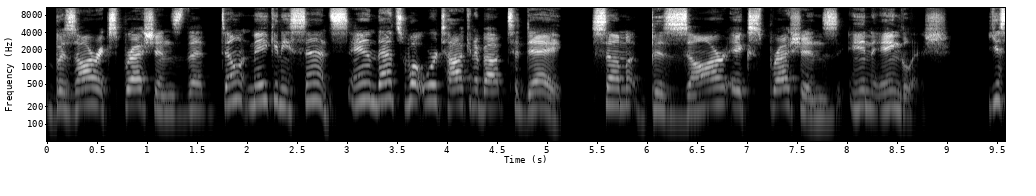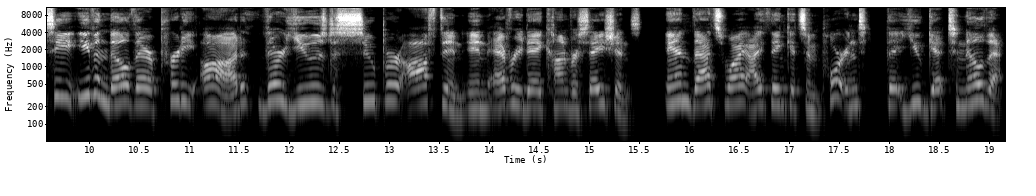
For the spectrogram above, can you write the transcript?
bizarre expressions that don't make any sense. And that's what we're talking about today some bizarre expressions in English. You see, even though they're pretty odd, they're used super often in everyday conversations. And that's why I think it's important that you get to know them.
